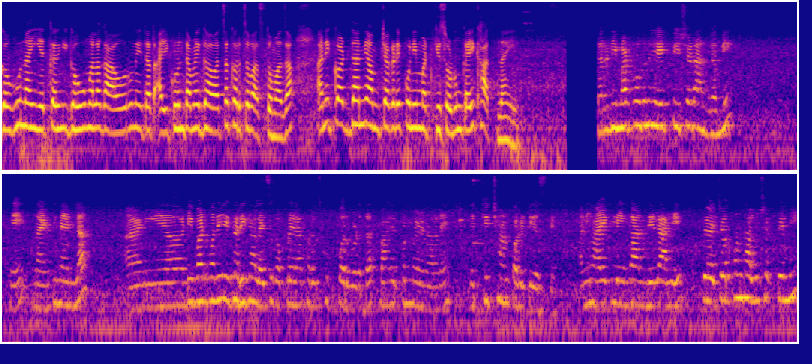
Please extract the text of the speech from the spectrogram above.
गहू नाही आहेत कारण की गहू मला गावावरून येतात आईकडून. त्यामुळे गव्हाचा खर्च वाचतो माझा. आणि कडधान्य आमच्याकडे कोणी मटकी सोडून काही खात नाही. तर डीमार्टमधून हे एक टी शर्ट आणलं मी. हे नाईन्टी नाईनला आणि अं, डीमार्टमध्ये हे घरी घालायचे कपडे ना खरंच खूप परवडतात. बाहेर पण मिळणार नाही. इतकी छान क्वालिटी असते. आणि हा एक लेंगा आणलेला आहे. तो याच्यावर पण घालू शकते मी.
